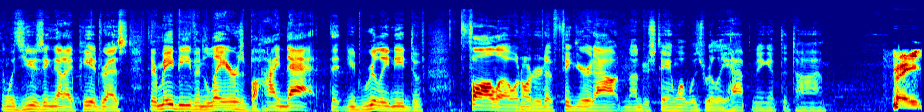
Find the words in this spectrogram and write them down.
and was using that IP address, there may be even layers behind that that you'd really need to follow in order to figure it out and understand what was really happening at the time. Right.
